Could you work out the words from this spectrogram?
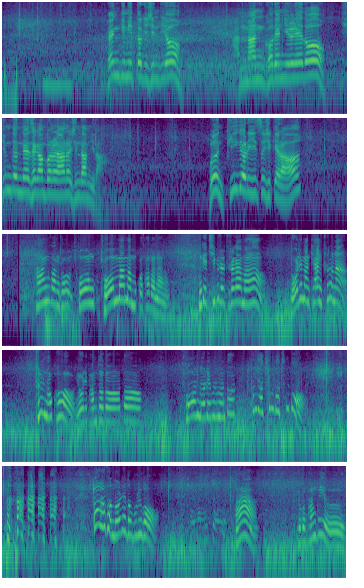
횡김이 떡이신디요. 암만 거된 일을 해도 힘든 내색 한 번을 안 하신답니다. 뭔 비결이 있으시게라? 항상 조, 좋은 좋은 맘만 먹고 살아 나는. 그러니까 집에 들어가면 노래만 그냥 틀어놔. 틀어놓고 요리 감소도 또 좋은 노래 부르면 또 혼자 춤도 추고 따라서 노래도 부르고. 아, 그리고 산 거요.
